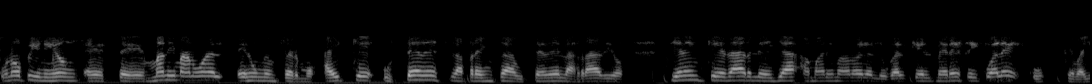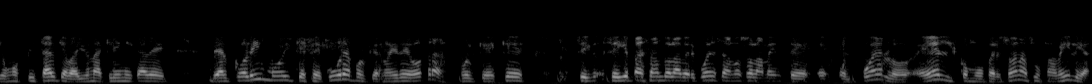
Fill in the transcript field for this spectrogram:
Una opinión, este, Manny Manuel es un enfermo. Hay que, ustedes, la prensa, ustedes, la radio, tienen que darle ya a Manny Manuel el lugar que él merece. ¿Y cuál es? Que vaya a un hospital, que vaya a una clínica de, de alcoholismo y que se cure porque no hay de otra. Porque es que sigue, sigue pasando la vergüenza no solamente e- el pueblo, él como persona, su familia.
